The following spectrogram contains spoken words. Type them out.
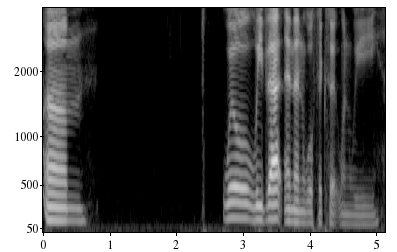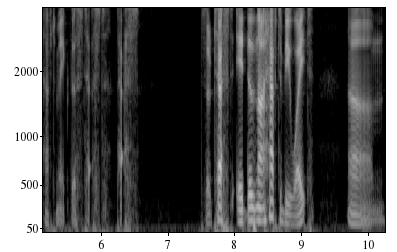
Um, we'll leave that and then we'll fix it when we have to make this test pass. So test, it does not have to be white. Um,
